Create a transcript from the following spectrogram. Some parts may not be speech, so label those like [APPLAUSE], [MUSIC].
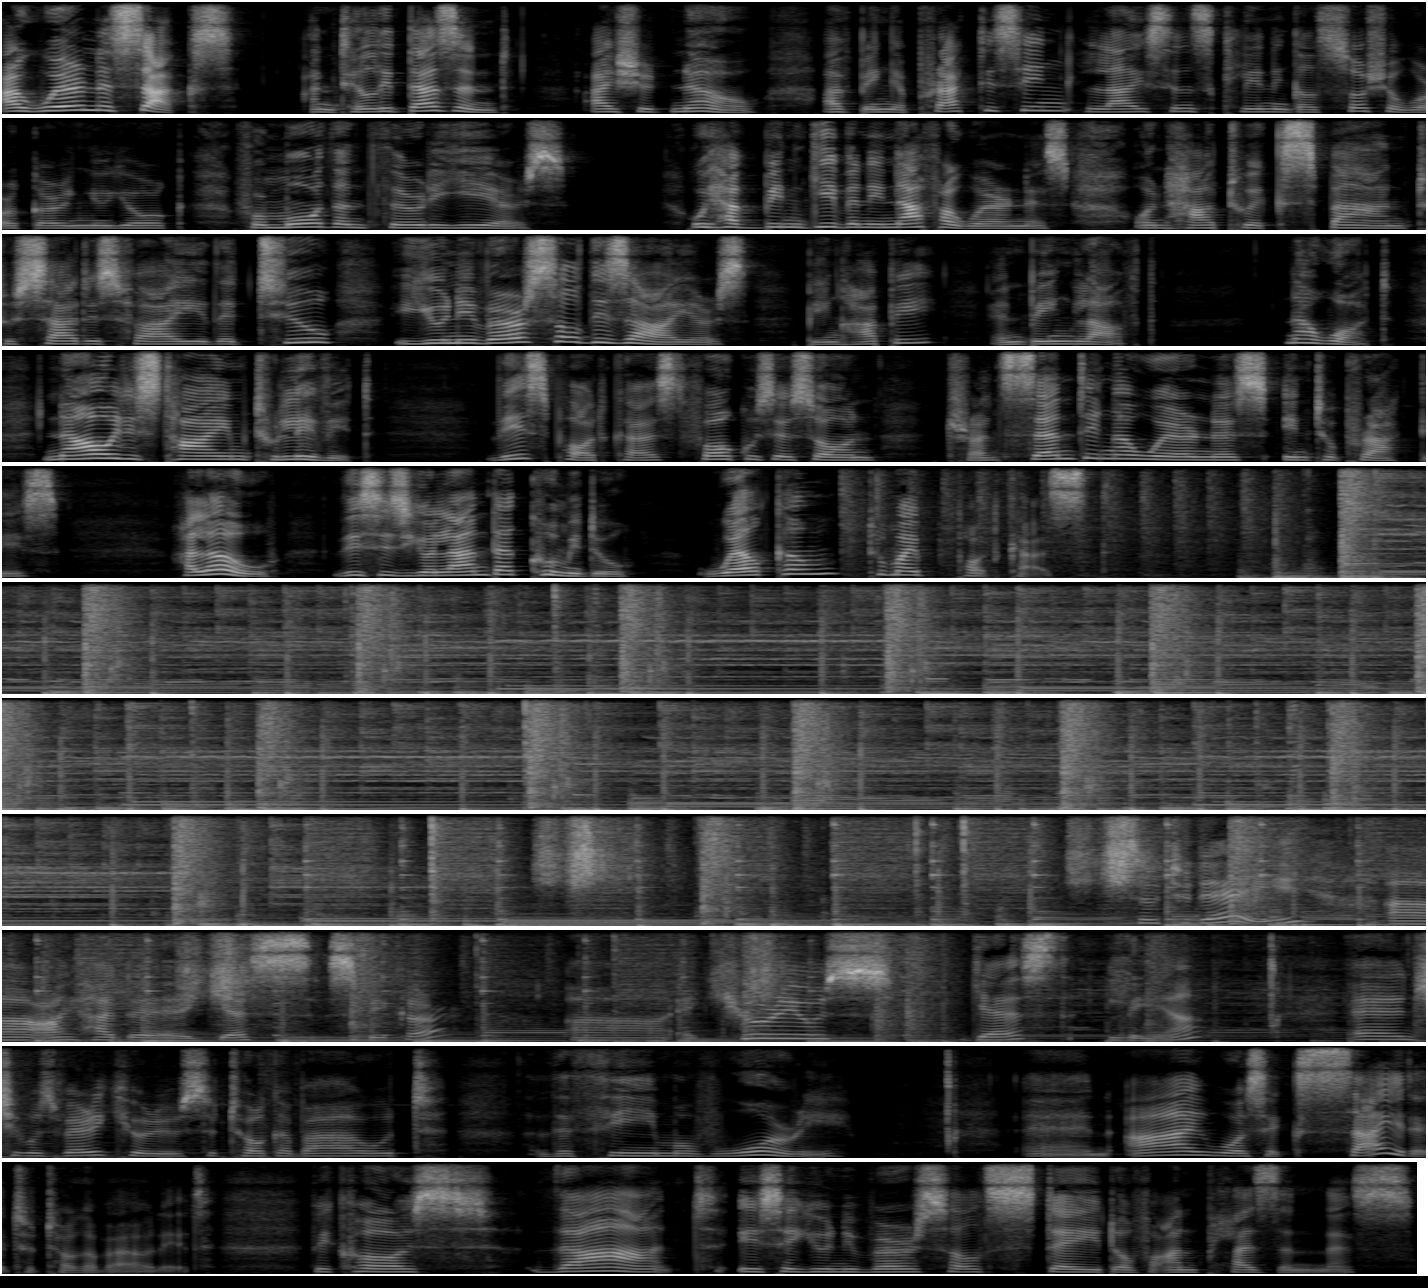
Awareness sucks until it doesn't. I should know. I've been a practicing licensed clinical social worker in New York for more than 30 years. We have been given enough awareness on how to expand to satisfy the two universal desires being happy and being loved. Now what? Now it is time to live it. This podcast focuses on transcending awareness into practice. Hello, this is Yolanda Kumidu. Welcome to my podcast. Had a guest speaker, uh, a curious guest, Leah, and she was very curious to talk about the theme of worry. And I was excited to talk about it because that is a universal state of unpleasantness.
